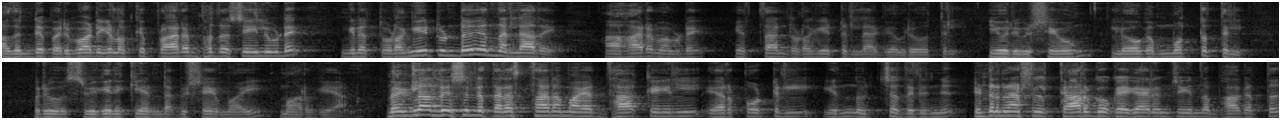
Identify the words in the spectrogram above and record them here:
അതിന്റെ പരിപാടികളൊക്കെ പ്രാരംഭ ദശയിലൂടെ ഇങ്ങനെ തുടങ്ങിയിട്ടുണ്ട് എന്നല്ലാതെ ആഹാരം അവിടെ എത്താൻ തുടങ്ങിയിട്ടില്ല ഗൗരവത്തിൽ. ഈ ഒരു വിഷയവും ലോകം മൊത്തത്തിൽ ഒരു സ്വീകരിക്കേണ്ട വിഷയമായി മാറുകയാണ്. ബംഗ്ലാദേശിന്റെ തലസ്ഥാനമായ ധാക്കയിൽ എയർപോർട്ടിൽ ഇന്ന് ഉച്ചതിരിഞ്ഞ് ഇന്റർനാഷണൽ കാർഗോ കൈകാര്യം ചെയ്യുന്ന ഭാഗത്ത്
